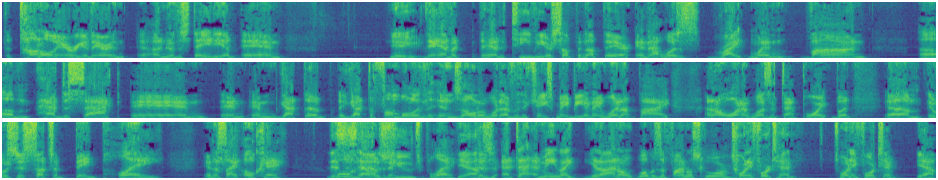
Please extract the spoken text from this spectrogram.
the tunnel area there in, under the stadium and you, they have a they had a TV or something up there and that was right when Von um, had the sack and and and got the they got the fumble in the end zone or whatever the case may be and they went up by I don't know what it was at that point but um, it was just such a big play and it's like okay This Ooh, is that was huge play Yeah. because at that I mean like you know I don't what was the final score 24 10. 24-10. Yeah.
